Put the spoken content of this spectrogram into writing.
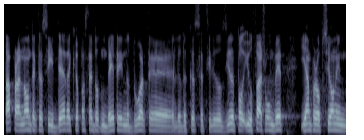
ta pranonte këtë si ide dhe kjo pastaj do të mbetej në duart e LDK-së se cili do të zgjidhte, po ju thashë unë vetë jam për opsionin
